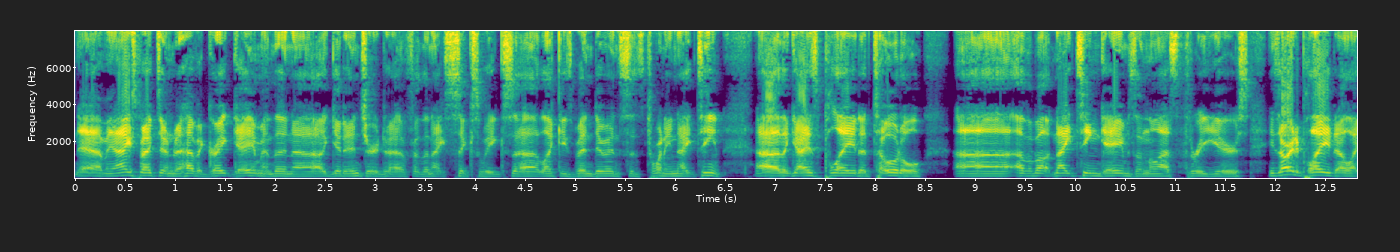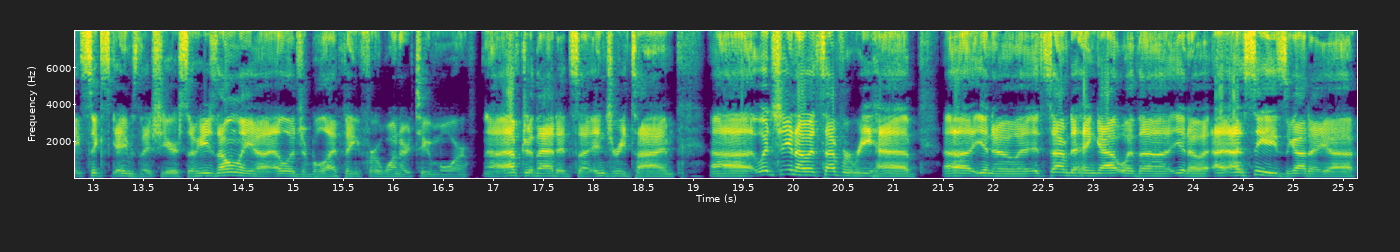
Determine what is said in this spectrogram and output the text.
Yeah, I mean, I expect him to have a great game and then uh, get injured uh, for the next six weeks, uh, like he's been doing since 2019. the guy's played a total uh, of about 19 games in the last three years. He's already played uh, like six games this year, so he's only uh, eligible, I think, for one or two more. Uh, after that, it's uh, injury time, uh, which you know it's time for rehab. you know, it's time to hang out with. you know, I, I see he's got a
